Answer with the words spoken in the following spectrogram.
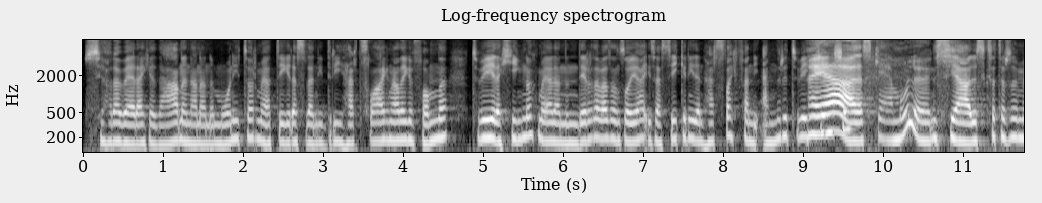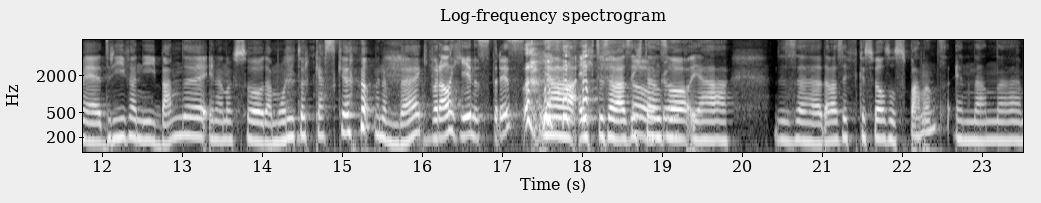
Dus ja, dat wij dat gedaan en dan aan de monitor. Maar ja, tegen dat ze dan die drie hartslagen hadden gevonden. Twee, dat ging nog. Maar ja, dan een derde was dan zo, ja, is dat zeker niet een hartslag van die andere twee Ah, kindjes? ja, dat is kei moeilijk. Dus ja, dus ik zat er zo met drie van die banden en dan nog zo dat monitorkastje op mijn buik. Vooral geen stress. Ja, echt. Dus dat was echt Oh, dan God. zo, ja. Dus eh, dat was even wel zo spannend. En dan, ehm,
